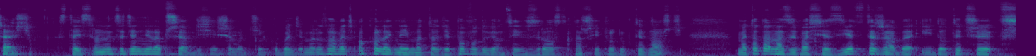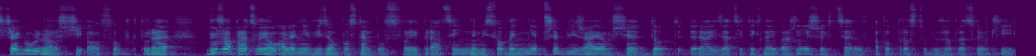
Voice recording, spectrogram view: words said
Cześć, z tej strony codziennie lepszy, a w dzisiejszym odcinku będziemy rozmawiać o kolejnej metodzie powodującej wzrost naszej produktywności. Metoda nazywa się Zjedz tę żabę i dotyczy w szczególności osób, które dużo pracują, ale nie widzą postępu w swojej pracy. Innymi słowy, nie przybliżają się do realizacji tych najważniejszych celów, a po prostu dużo pracują, czyli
